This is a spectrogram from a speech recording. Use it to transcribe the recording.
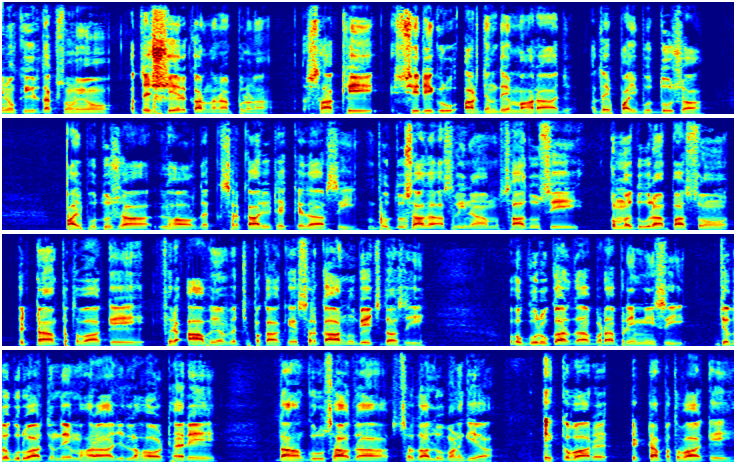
ਨੂੰ ਅਖੀਰ ਤੱਕ ਸੁਣਿਓ ਅਤੇ ਸ਼ੇਅਰ ਕਰਨਾ ਨਾ ਭੁੱਲਣਾ। ਸਾਖੀ ਸ੍ਰੀ ਗੁਰੂ ਅਰਜਨ ਦੇਵ ਮਹਾਰਾਜ ਅਤੇ ਭਾਈ ਬੁੱਧੂ ਸ਼ਾਹ। ਭਾਈ ਬੁੱਧੂ ਸ਼ਾਹ ਲਾਹੌਰ ਦਾ ਇੱਕ ਸਰਕਾਰੀ ਠੇਕੇਦਾਰ ਸੀ। ਬੁੱਧੂ ਸ਼ਾਹ ਦਾ ਅਸਲੀ ਨਾਮ ਸਾਧੂ ਸੀ। ਉਹ ਮਜ਼ਦੂਰਾਂ ਪਾਸੋਂ ਇੱਟਾਂ ਪਥਵਾ ਕੇ ਫਿਰ ਆਵਿਆਂ ਵਿੱਚ ਪਕਾ ਕੇ ਸਰਕਾਰ ਨੂੰ ਵੇਚਦਾ ਸੀ। ਉਹ ਗੁਰੂ ਘਰ ਦਾ ਬੜਾ ਪ੍ਰੇਮੀ ਸੀ। ਜਦੋਂ ਗੁਰੂ ਅਰਜਨ ਦੇਵ ਮਹਾਰਾਜ ਲਾਹੌਰ ਠਹਿਰੇ ਤਾਂ ਗੁਰੂ ਸਾਹਿਬ ਦਾ ਸ਼ਰਧਾਲੂ ਬਣ ਗਿਆ। ਇੱਕ ਵਾਰ ਇੱਟਾਂ ਪਥਵਾ ਕੇ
